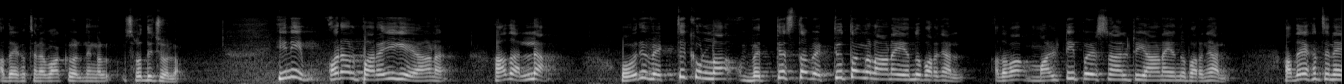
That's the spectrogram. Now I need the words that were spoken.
അദ്ദേഹത്തിന്റെ വാക്കുകൾ നിങ്ങൾ ശ്രദ്ധിച്ചുവല്ലോ. ഇനിയും ഒരാൾ പറയുകയാണ് അതല്ല ഒരു വ്യക്തിക്കുള്ള വ്യത്യസ്ത വ്യക്തിത്വങ്ങളാണ് എന്ന് പറഞ്ഞാൽ അഥവാ മൾട്ടി പേഴ്സണാലിറ്റി ആണ് എന്ന് പറഞ്ഞാൽ അദ്ദേഹത്തിനെ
